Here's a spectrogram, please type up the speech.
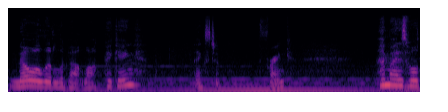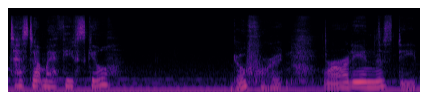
know a little about lockpicking, thanks to Frank. I might as well test out my thief skill. Go for it. We're already in this deep.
